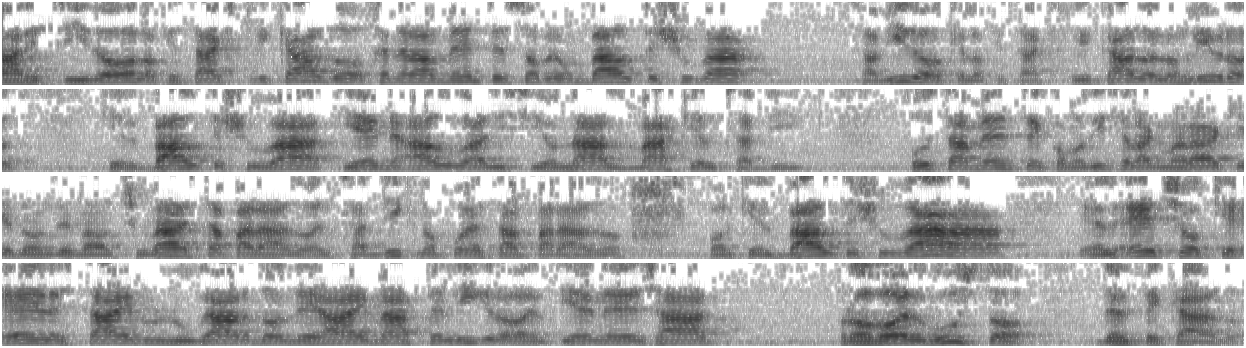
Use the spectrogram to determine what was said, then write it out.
Parecido a lo que está explicado generalmente sobre un Baal Teshuvah. Sabido que lo que está explicado en los libros, que el Baal Teshuvah tiene algo adicional más que el Tzadik, justamente como dice la Gemara que donde Baal Teshuvah está parado, el Tzadik no puede estar parado, porque el Baal Teshuvah, el hecho que él está en un lugar donde hay más peligro, él tiene ya probó el gusto del pecado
